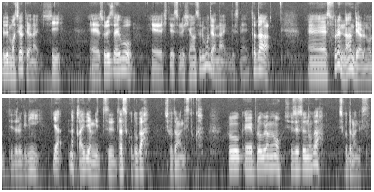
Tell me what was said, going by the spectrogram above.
別に間違ってはないし、えそれ自体を、え否定する批判するものではないんですね。ただ、えそれなんでやるのって言った時にいやなんかアイデアを3つ出すことが仕事なんですとかプロ,、えプログラムを修正するのが仕事なんです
